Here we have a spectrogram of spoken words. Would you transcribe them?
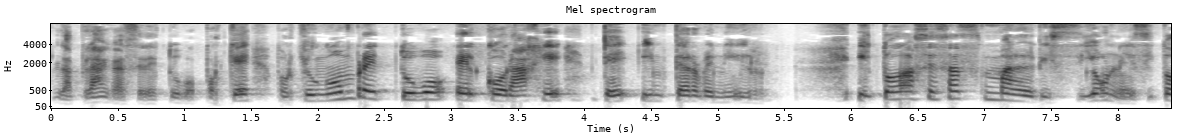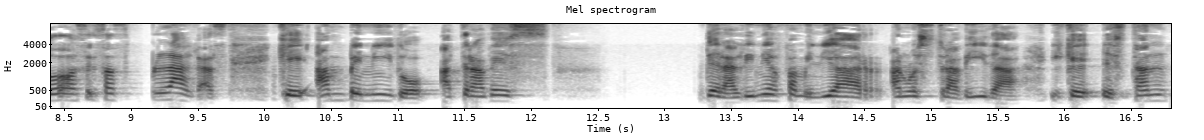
La plaga se detuvo. ¿Por qué? Porque un hombre tuvo el coraje de intervenir. Y todas esas maldiciones y todas esas plagas que han venido a través de la línea familiar a nuestra vida y que están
